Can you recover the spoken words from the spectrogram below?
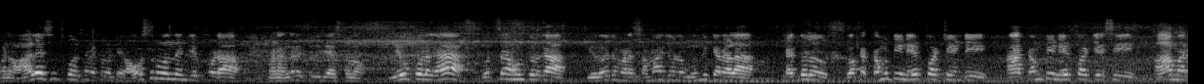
మనం ఆలోచించుకోవాల్సినటువంటి అవసరం ఉందని చెప్పి కూడా మనం తెలియజేస్తున్నాం. యువకులుగా ఉత్సాహవంతులుగా ఈరోజు మన సమాజంలో ముందుకెళ్ళాలా? పెద్దలు ఒక కమిటీని ఏర్పాటు చేయండి. ఆ కమిటీని ఏర్పాటు చేసి ఆమర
